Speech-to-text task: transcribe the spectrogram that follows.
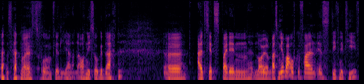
das hat man jetzt vor einem Vierteljahr dann auch nicht so gedacht, äh, als jetzt bei den neuen. Was mir aber aufgefallen ist, definitiv,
